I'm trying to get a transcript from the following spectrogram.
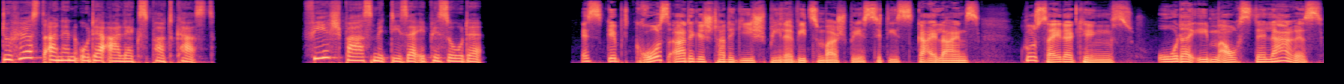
Du hörst einen Oder Alex Podcast. Viel Spaß mit dieser Episode. Es gibt großartige Strategiespiele wie zum Beispiel City Skylines, Crusader Kings oder eben auch Stellaris.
